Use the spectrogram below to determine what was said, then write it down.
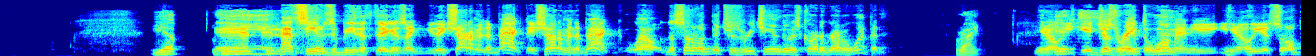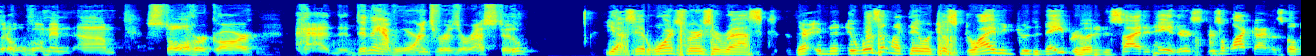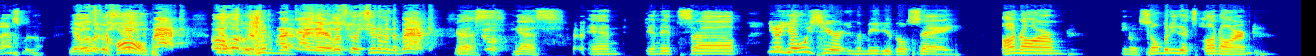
Yep. And, and that seems to be the thing is like they shot him in the back. They shot him in the back. Well, the son of a bitch was reaching into his car to grab a weapon. Right. You know, it's, he just raped a woman. He, you know, he assaulted a woman, um, stole her car. Had, didn't they have warrants for his arrest too? Yes, he had warrants for his arrest. There, it wasn't like they were just driving through the neighborhood and decided, "Hey, there's there's a black guy. Let's go mess with him." Yeah, they let's go called. shoot him in the back. Oh, yeah, look, there's a black guy there. Let's go shoot him in the back. Yes, oh. yes, and and it's uh, you know, you always hear in the media they'll say unarmed. You know, somebody that's unarmed.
